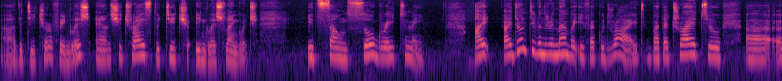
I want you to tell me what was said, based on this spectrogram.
uh, the teacher of English, and she tries to teach English language. It sounds so great to me. I, I don't even remember if I could write, but I tried to uh,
